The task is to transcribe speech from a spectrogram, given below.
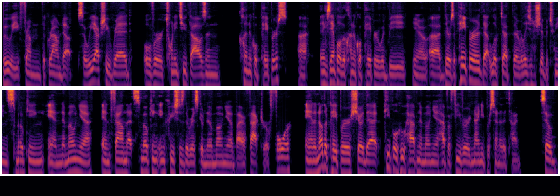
Buoy from the ground up. So we actually read over 22,000 clinical papers uh, an example of a clinical paper would be, you know, uh, there's a paper that looked at the relationship between smoking and pneumonia and found that smoking increases the risk of pneumonia by a factor of four. And another paper showed that people who have pneumonia have a fever 90% of the time. So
